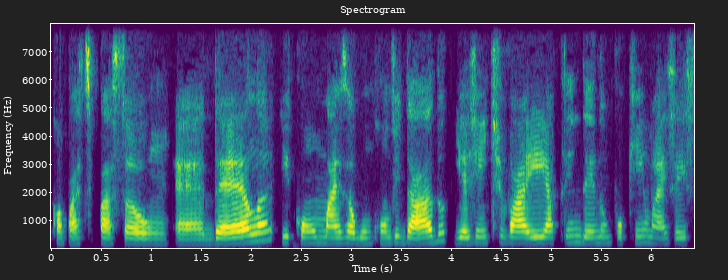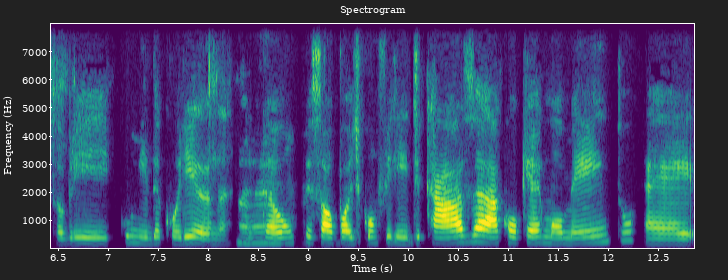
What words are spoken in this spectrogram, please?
com a participação é, dela e com mais algum convidado e a gente vai aprendendo um pouquinho mais aí sobre comida coreana. É. Então, o pessoal pode conferir de casa a qualquer momento. É,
